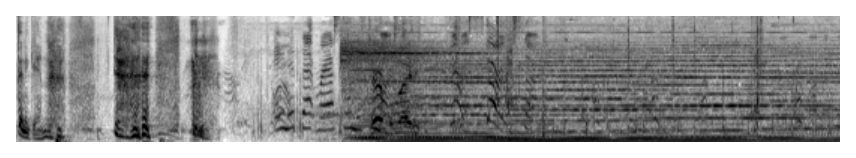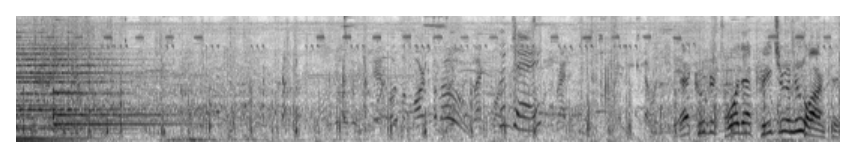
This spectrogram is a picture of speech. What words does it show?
Then again, Ain't it that rascal, Mr. Careful, Marston? lady. You're a scourge, sir. Good day. That cougar tore that preacher a new armpit.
